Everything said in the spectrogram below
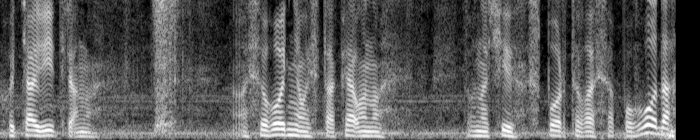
хоча вітряно. А сьогодні ось таке воно вночі спортилася погода.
